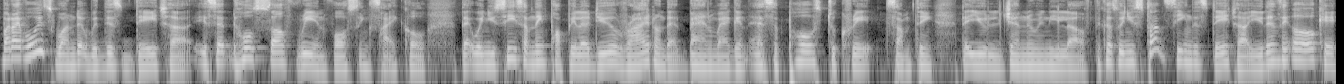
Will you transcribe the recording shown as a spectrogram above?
But I've always wondered with this data is that the whole self reinforcing cycle that when you see something popular, do you ride on that bandwagon as opposed to create something that you genuinely love? Because when you start seeing this data, you then think, oh, okay,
